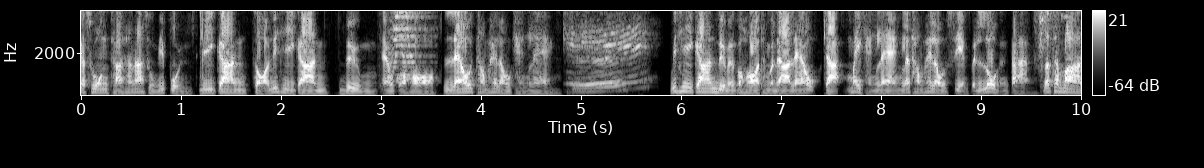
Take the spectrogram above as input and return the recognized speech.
กระทรวงสาธารณสุขญี่ปุ่น มีการสอนวิธีการดื่มแอลกอฮอล์แล้วทำให้เราแข็งแรง วิธีการดื่มแอลกอฮอล์ธรรมดาแล้วจะไม่แข็งแรงและทำให้เราเสี่ยงเป็นโรคต่างๆ รัฐบาล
